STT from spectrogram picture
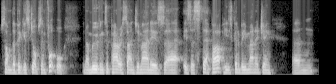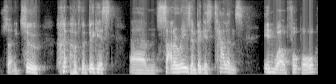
some of the biggest jobs in football. You know, moving to Paris Saint Germain is uh, is a step up. He's going to be managing um, certainly two of the biggest um, salaries and biggest talents in world football.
